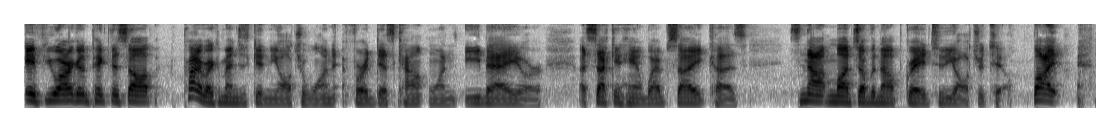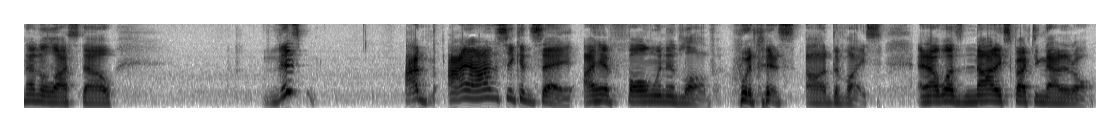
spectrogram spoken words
If you are going to pick this up, probably recommend just getting the Ultra 1 for a discount on eBay or a secondhand website because it's not much of an upgrade to the Ultra 2. But nonetheless, though, this I I honestly can say I have fallen in love with this uh, device, and I was not expecting that at all.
